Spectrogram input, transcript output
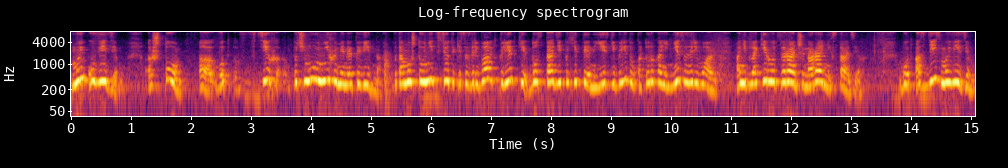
мы увидим, что а, вот в тех, почему у них именно это видно? Потому что у них все-таки созревают клетки до стадии пахитена. Есть гибриды, у которых они не созревают, они блокируются раньше, на ранних стадиях. Вот, а здесь мы видим,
